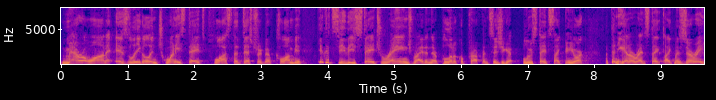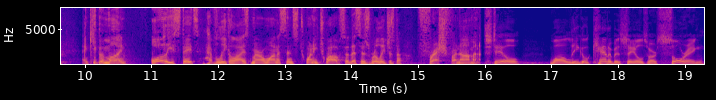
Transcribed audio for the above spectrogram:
Marijuana is legal in 20 states plus the District of Columbia. You could see these states range right in their political preferences. You get blue states like New York, but then you get a red state like Missouri. And keep in mind, all these states have legalized marijuana since 2012. So this is really just a fresh phenomenon. Still, while legal cannabis sales are soaring,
